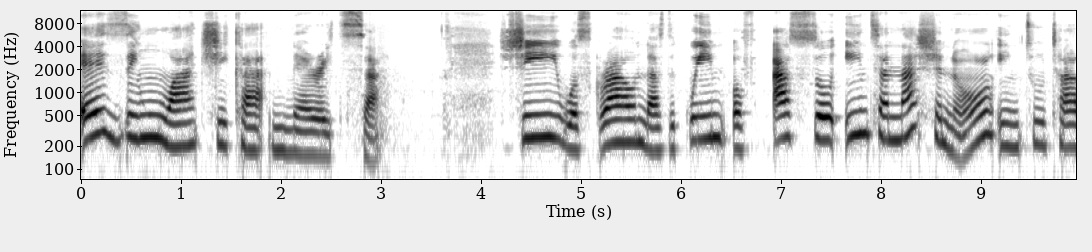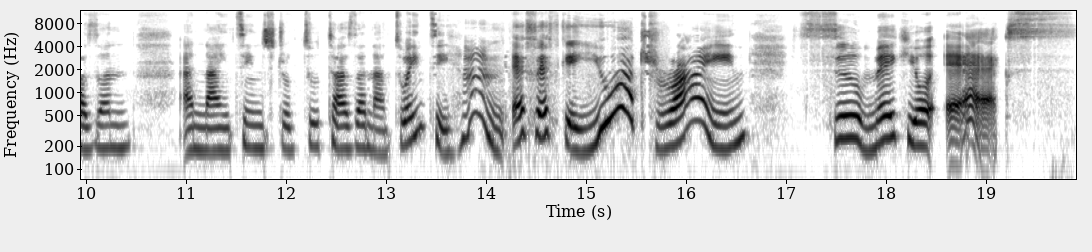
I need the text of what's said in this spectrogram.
Ezinwa Chika Neritsa. She was crowned as the Queen of ASO International in 2019 stroke 2020. Hmm, FFK, you are trying to make your ex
